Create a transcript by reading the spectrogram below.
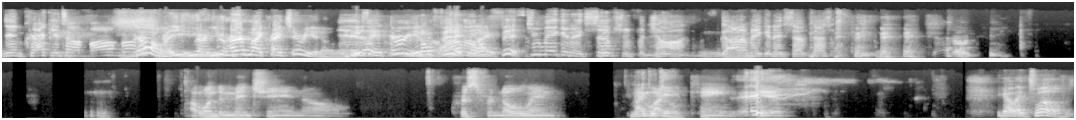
didn't crack your top five, bro. No, you, you, you heard my criteria though. Like, Yeah, he said three. It don't fit. It I'm don't fit. You make an exception for John. You gotta make an exception. That's that's okay. I wanted to mention um, Christopher Nolan, Michael Caine. Caine. Yeah. You got like twelve.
